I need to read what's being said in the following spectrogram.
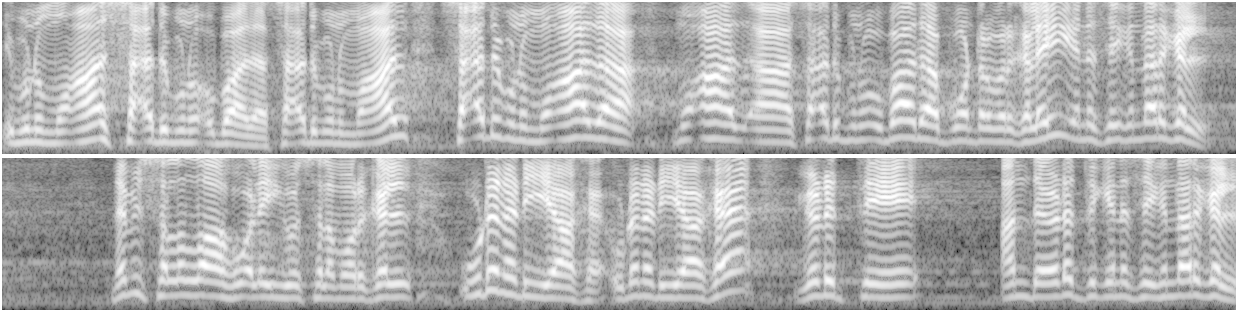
இப்னு முஆஸ் உபாதா. சஅத் இப்னு முஆத் முஆதா ஆ, உபாதா போன்றவர்களை என்ன செய்கின்றார்கள்? நபி ஸல்லல்லாஹு அலஹி வசலம் அவர்கள் உடனடியாக உடனடியாக எடுத்து அந்த இடத்துக்கு என்ன செய்கின்றார்கள்?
